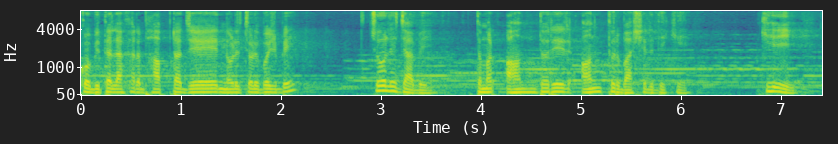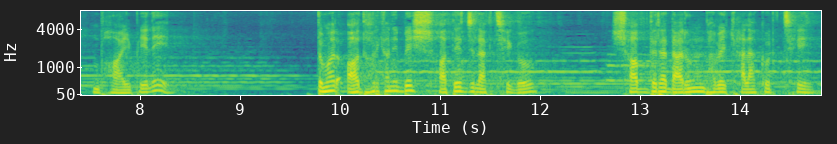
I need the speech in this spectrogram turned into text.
কবিতা লেখার ভাবটা যে নড়ে চড়ে বসবে? চলে যাবে তোমার অন্তরের অন্তর্বাসের দিকে। কি, ভয় পেলে? তোমার অধরখানি বেশ সতেজ লাগছে গো। শব্দরা দারুণভাবে খেলা করছে।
